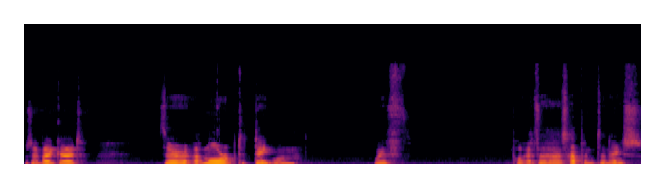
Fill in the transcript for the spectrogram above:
Was it a bad guide? Is there a more up to date one with whatever has happened to Nace?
